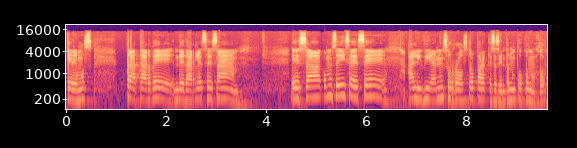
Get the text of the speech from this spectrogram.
queremos tratar de, de darles esa, esa, ¿cómo se dice? Ese alivian en su rostro para que se sientan un poco mejor.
